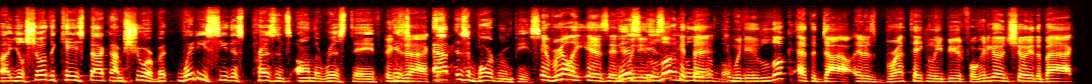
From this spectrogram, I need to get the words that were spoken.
Uh, you'll show the case back, I'm sure, but wait do you see this presence on the wrist, Dave. Exactly. ab- It's a boardroom piece. It really is. And This when you look at that, when you look at the dial, it is breathtakingly beautiful. We're going to go and show you the back,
